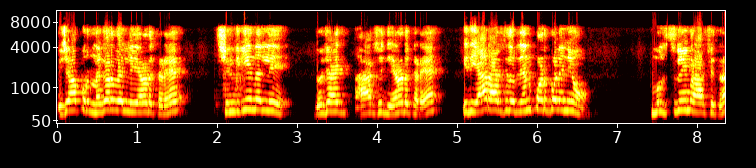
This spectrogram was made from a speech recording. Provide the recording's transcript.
ಬಿಜಾಪುರ ನಗರದಲ್ಲಿ ಎರಡು ಕಡೆ ಸಿಂದಗಿನಲ್ಲಿ ಧ್ವಜ ಹಾರಿಸಿದ ಎರಡು ಕಡೆ. ಇದು ಯಾರು ಹಾರಿಸಿದ್ರು? ನೆನಪು ಮಾಡ್ಕೊಳ್ಳಿ ನೀವು. ಮುಸ್ಲಿಮರು ಹಾರಿಸಿದ್ರ?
